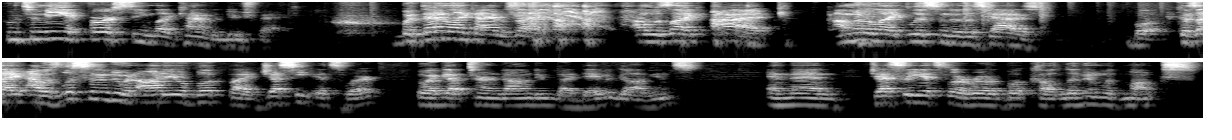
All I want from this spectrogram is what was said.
who to me at first seemed like kind of a douchebag, but then like I was like, I was like, all right, I'm gonna like listen to this guy's book. Because I, I was listening to an audio book by Jesse Itzler, who I got turned on to by David Goggins, and then Jesse Itzler wrote a book called Living with Monks,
